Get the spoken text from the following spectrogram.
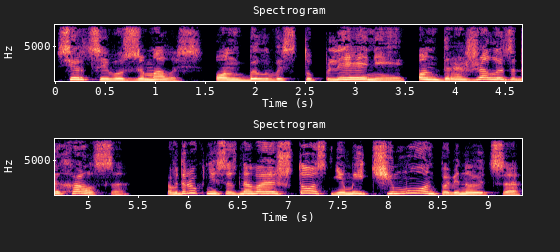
Сердце его сжималось. Он был в выступлении. Он дрожал и задыхался. Вдруг, не сознавая, что с ним и чему он повинуется,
